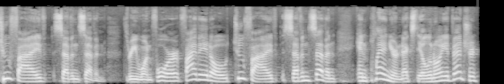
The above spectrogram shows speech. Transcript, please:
2577. 314 580 2577 and plan your next Illinois adventure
